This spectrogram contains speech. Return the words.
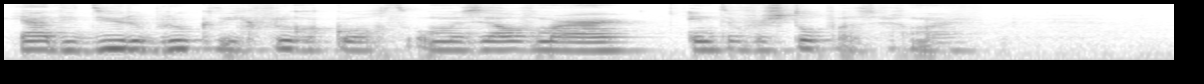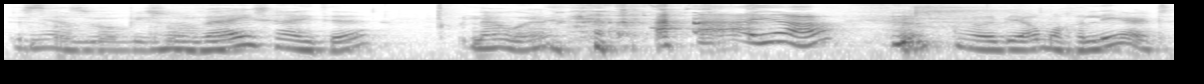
ja, die dure broek die ik vroeger kocht. Om mezelf maar in te verstoppen, zeg maar. Dus Ja, dat is wel Zo'n bijzonder. wijsheid, hè? Nou hè? Ja. Dat heb je allemaal geleerd.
